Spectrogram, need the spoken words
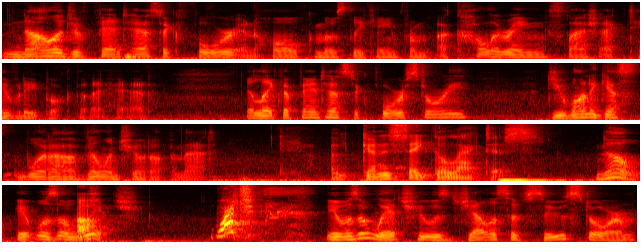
knowledge of Fantastic Four and Hulk mostly came from a coloring slash activity book that I had. And like the Fantastic Four story, do you want to guess what uh, villain showed up in that? I'm gonna say Galactus. No, it was a witch. What? It was a witch who was jealous of Sue Storm,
